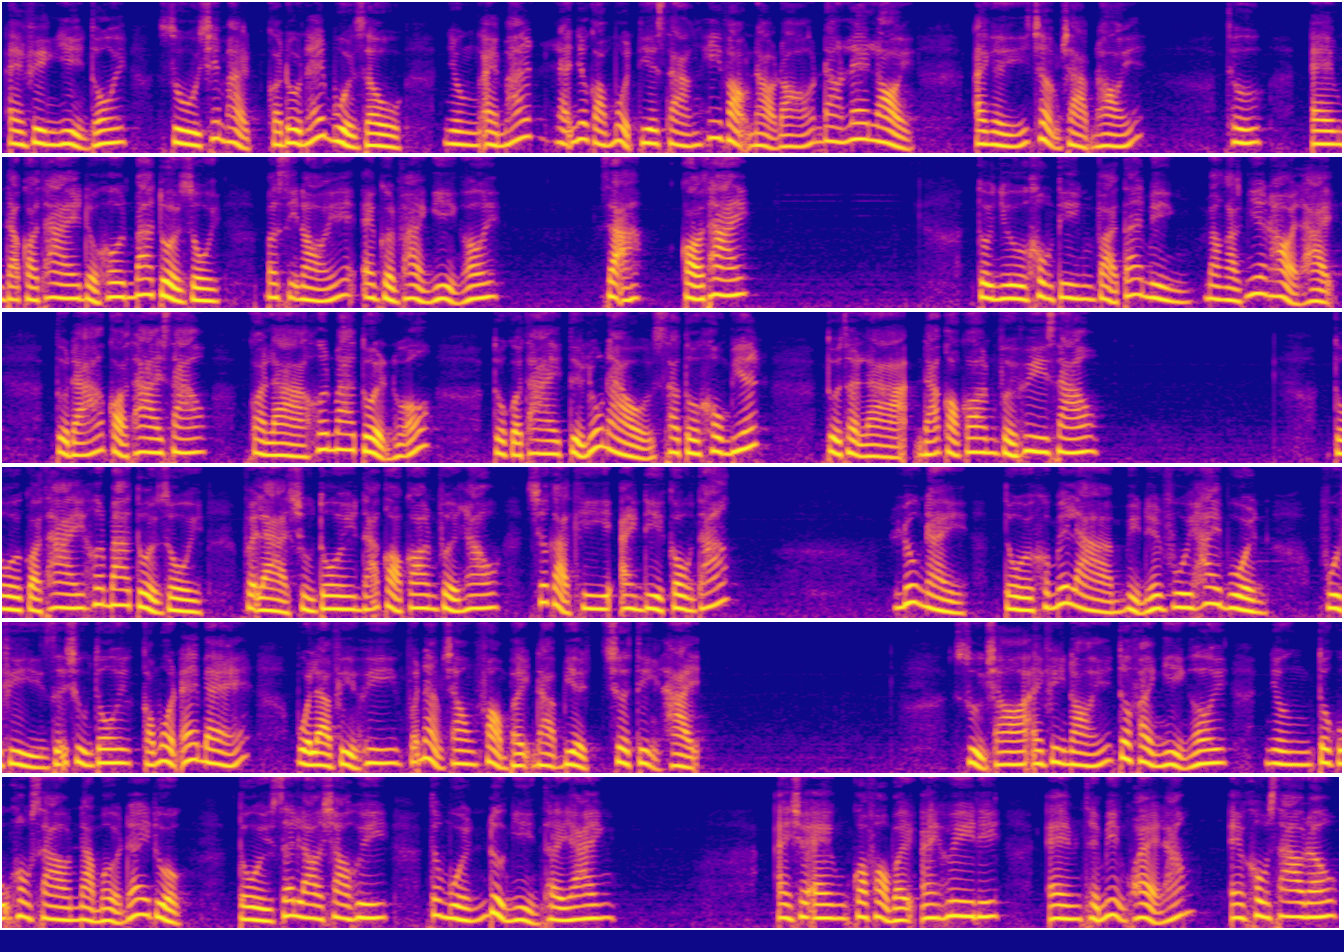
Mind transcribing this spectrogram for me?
Em Vinh nhìn tôi Dù trên mặt có đồn hết buổi dầu Nhưng em hát lại như có một tia sáng Hy vọng nào đó đang le lỏi. Anh ấy chậm chạp nói, Thư, em đã có thai được hơn 3 tuổi rồi, Bác sĩ nói em cần phải nghỉ ngơi. Dạ có thai. Tôi như không tin vào tai mình Mà ngạc nhiên hỏi lại, Tôi đã có thai sao? Còn là hơn 3 tuổi nữa. Tôi có thai từ lúc nào sao tôi không biết? Tôi thật là đã có con với Huy sao? Tôi có thai hơn 3 tuổi rồi, Vậy là chúng tôi đã có con với nhau Trước cả khi anh đi công tác. Lúc này, tôi không biết là mình nên vui hay buồn. Vui vì giữa chúng tôi có một em bé Buồn là vì Huy vẫn nằm trong phòng bệnh đặc biệt chưa tỉnh hại. Dù cho anh Phi nói tôi phải nghỉ ngơi, Nhưng tôi cũng không sao nằm ở đây được. Tôi rất lo cho Huy, Tôi muốn được nhìn thấy anh. Anh cho em qua phòng bệnh anh Huy đi, Em thấy mình khỏe lắm. Em không sao đâu.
